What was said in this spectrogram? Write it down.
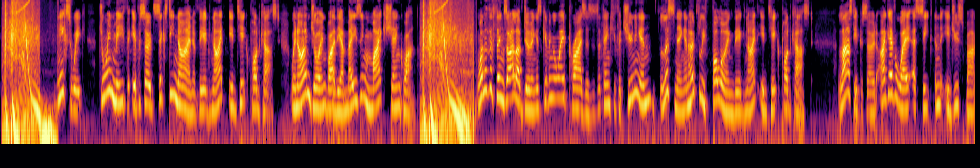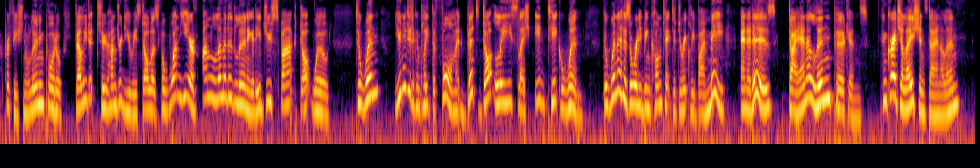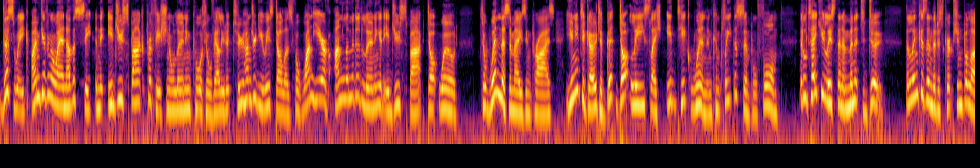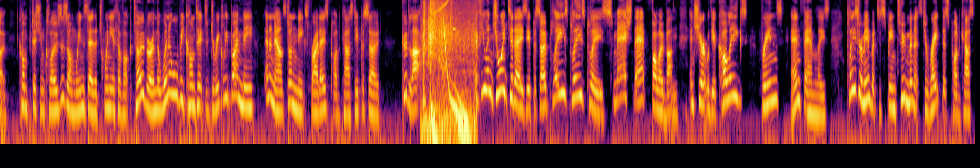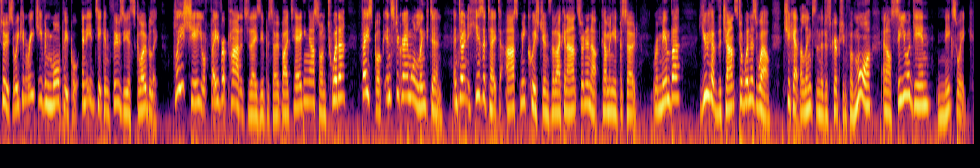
Next week, join me for episode 69 of the Ignite EdTech podcast, when I'm joined by the amazing Mike Shankwan. One of the things I love doing is giving away prizes as a thank you for tuning in, listening, and hopefully following the Ignite EdTech podcast. Last episode, I gave away a seat in the EduSpark professional learning portal, valued at 200 US dollars for one year of unlimited learning at eduspark.world. To win, you needed to complete the form at bit.ly slash edtechwin. The winner has already been contacted directly by me, and it is Diana Lynn Perkins. Congratulations, Diana Lynn. This week, I'm giving away another seat in the EduSpark professional learning portal valued at 200 US dollars for one year of unlimited learning at eduspark.world. To win this amazing prize, you need to go to bit.ly slash edtechwin and complete the simple form. It'll take you less than a minute to do. The link is in the description below. Competition closes on Wednesday, the 20th of October, and the winner will be contacted directly by me and announced on next Friday's podcast episode. Good luck. If you enjoyed today's episode, please, please, please smash that follow button and share it with your colleagues, friends, and families. Please remember to spend two minutes to rate this podcast too so we can reach even more people and EdTech enthusiasts globally. Please share your favorite part of today's episode by tagging us on Twitter, Facebook, Instagram, or LinkedIn. And don't hesitate to ask me questions that I can answer in an upcoming episode. Remember, you have the chance to win as well. Check out the links in the description for more, and I'll see you again next week.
